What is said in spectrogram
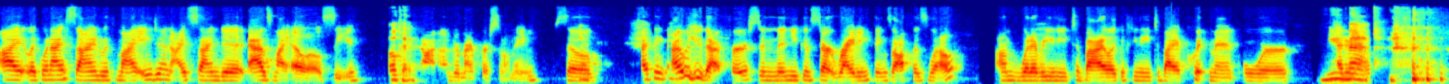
I like when I signed with my agent, I signed it as my LLC, okay? not under my personal name. So I think I would do that first, and then you can start writing things off as well. Um, whatever you need to buy, like if you need to buy equipment or New map.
